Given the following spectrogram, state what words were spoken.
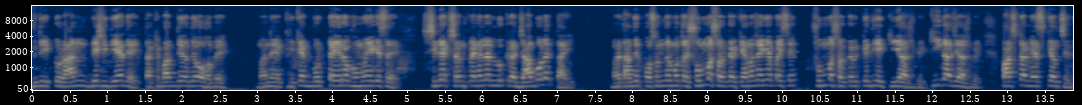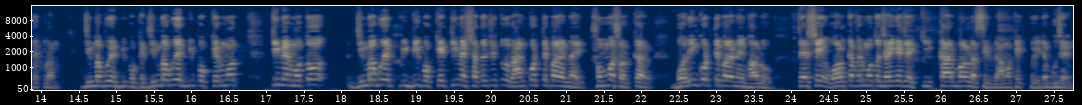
যদি একটু রান বেশি দিয়ে দেয়, তাকে বাদ দিয়ে দেওয়া হবে। মানে ক্রিকেট বোর্ডটা এরকম হয়ে গেছে সিলেকশন প্যানেলের লোকরা যা বলে তাই। মানে তাদের পছন্দের মতো সৌম্য সরকার কেন জায়গা পাইছে? সৌম্য সরকারকে দিয়ে কি আসবে, কি কাজে আসবে? পাঁচটা ম্যাচ খেলছে, দেখলাম। জিম্বাবুয়ের বিপক্ষে। জিম্বাবুয়ের বিপক্ষের মত টিমের মতো জিম্বাবুয়ের বিপক্ষে টিমের সাথে যেহেতু রান করতে পারে নাই, সৌম্য সরকার বোলিং করতে পারে নাই ভালো, তা সে ওয়ার্ল্ড কাপের মতো জায়গায় যায় কি কার বলটা ছিড়বে? আমাকে একটু এটা বুঝেন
